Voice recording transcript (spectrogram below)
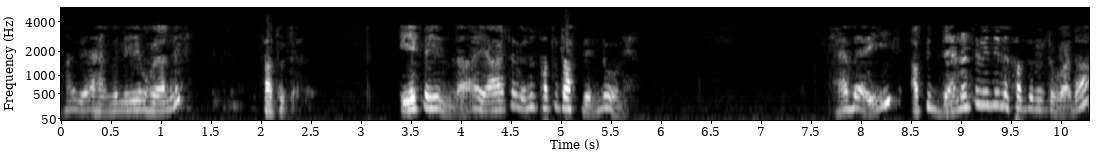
හරි එයා හැම වෙලේම හොයන්නේ සතුට. ඒකින්ද එයාට වෙන සතුටක් දෙන්න ඕනේ. හැබැයි අපි දැනට විඳින සතුටට වඩා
